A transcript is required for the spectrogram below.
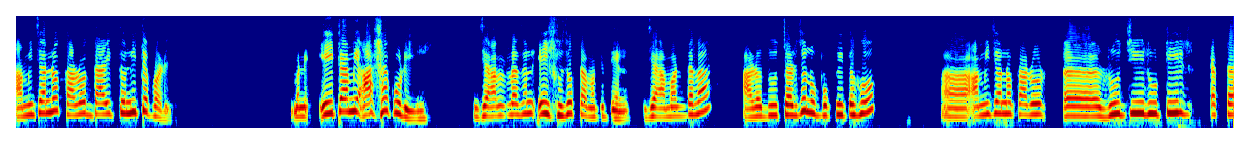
আমি যেন কারোর দায়িত্ব নিতে পারি। মানে এইটা আমি আশা করি যে আল্লাহ যেন এই সুযোগটা আমাকে দেন যে আমার দ্বারা আরও দু চারজন উপকৃত হোক। আমি যেন কারোর রুজি রুটির একটা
